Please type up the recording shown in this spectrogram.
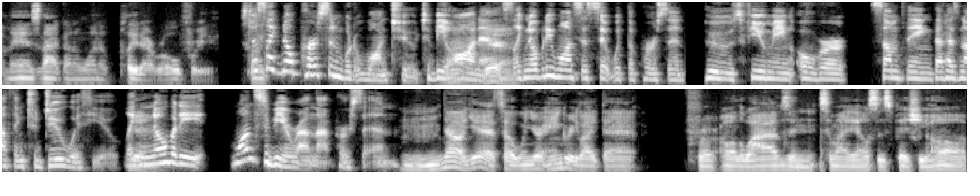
a man's not going to want to play that role for you. It's Just like, like, no person would want to, to be yeah, honest. Yeah. Like nobody wants to sit with the person who's fuming over something that has nothing to do with you. Like yeah. nobody wants to be around that person. Mm-hmm. No, yeah. So when you're angry like that for all the wives and somebody else has pissed you off,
